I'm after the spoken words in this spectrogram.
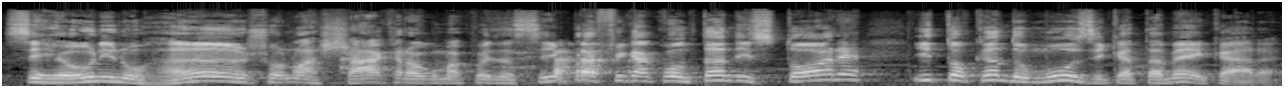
se reúne no rancho ou numa chácara, alguma coisa assim, para ficar contando história e tocando música também, cara.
